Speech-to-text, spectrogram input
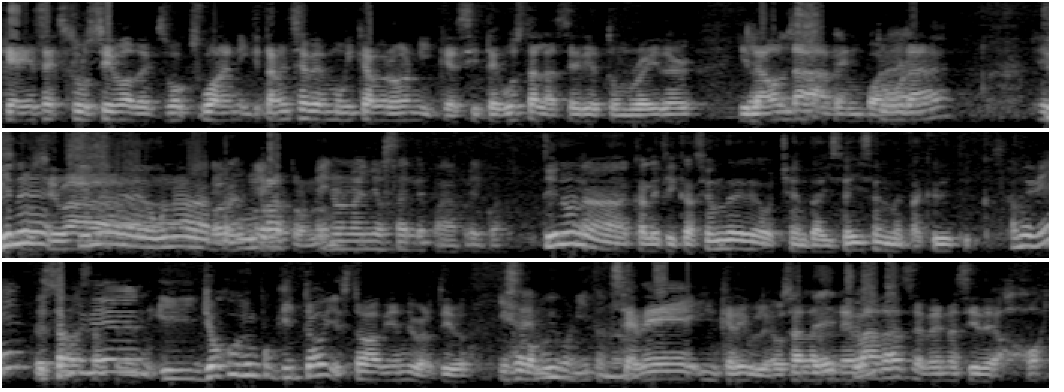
que es exclusivo de Xbox One y que también se ve muy cabrón y que si te gusta la serie Tomb Raider y la onda aventura. Tiene- exclusiva tiene una- En- un rato, ¿no? En un año sale para Play 4. Tiene una calificación de 86 en Metacritic. Está muy bien. Está Está muy bastante bien y yo jugué un poquito y estaba bien divertido. Y se ve muy bonito, ¿no? Se ve increíble, o sea, las De hecho- nevadas se ven así de, ¡ay!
